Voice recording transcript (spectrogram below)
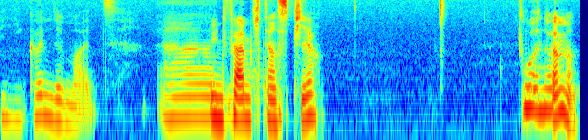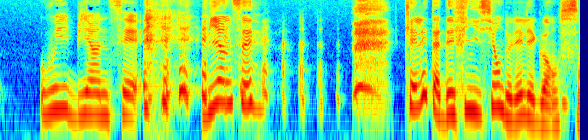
Une icône de mode. Euh, une femme qui t'inspire? Ou un homme Oui, Beyoncé. Beyoncé Quelle est ta définition de l'élégance?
